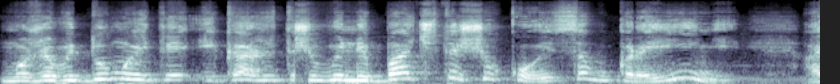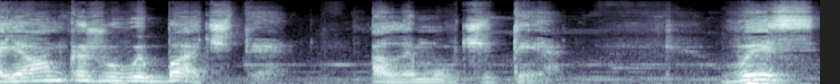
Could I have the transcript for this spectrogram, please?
Може, ви думаєте і кажете, що ви не бачите, що коїться в Україні, а я вам кажу, ви бачите, але мовчите. Весь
